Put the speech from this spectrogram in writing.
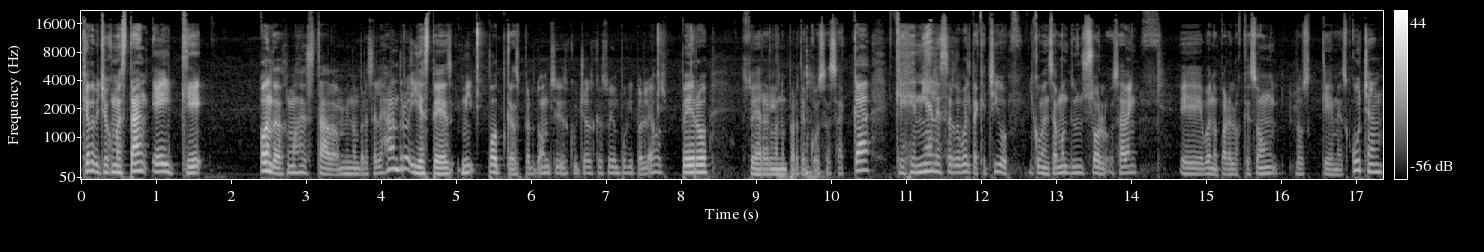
¿Qué onda, bichos? ¿Cómo están? Hey, ¿qué onda? ¿Cómo has estado? Mi nombre es Alejandro y este es mi podcast. Perdón si escuchas que estoy un poquito lejos, pero estoy arreglando un par de cosas acá. Qué genial estar de vuelta, qué chivo. Y comenzamos de un solo, ¿saben? Eh, bueno, para los que son los que me escuchan,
